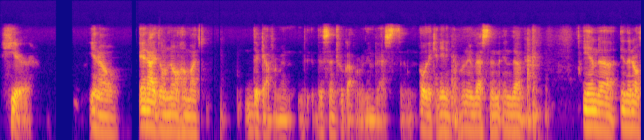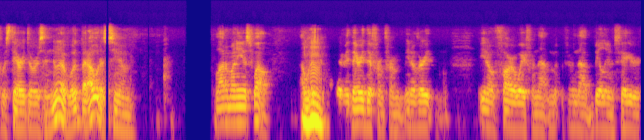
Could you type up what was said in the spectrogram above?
here, you know. And I don't know how much the government, the central government invests, in, or the Canadian government invests in, in the in uh, in the Northwest Territories in Nunavut, but I would assume a lot of money as well. I would mm-hmm. very different from you know very you know far away from that from that billion figure.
